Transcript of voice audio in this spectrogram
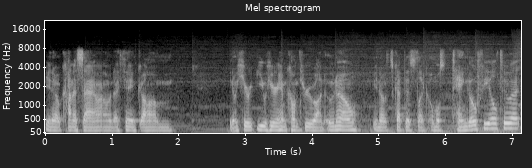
you know, kind of sound. I think, um, you know, hear you hear him come through on Uno. You know, it's got this like almost tango feel to it.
